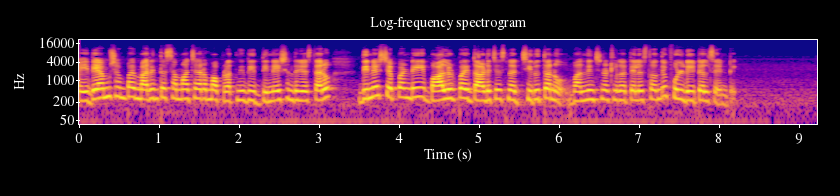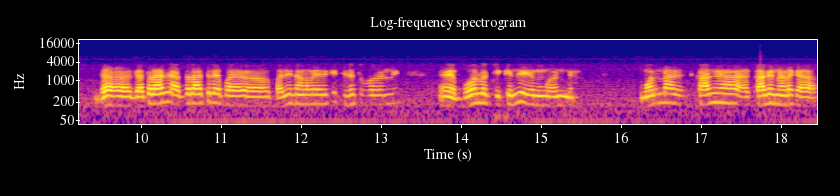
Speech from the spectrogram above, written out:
ఇదే అంశంపై మరింత సమాచారం మా ప్రతినిధి దినేష్ అందజేస్తారు. దినేష్ చెప్పండి బాలుడిపై దాడి చేసిన చిరుతను బంధించినట్లుగా తెలుస్తోంది. ఫుల్ డీటెయిల్స్ ఏంటి? గ- గత రాత్రి అర్ధరాత్రి ప- పది నలభై ఐదుకి చిరుతపురిని బోన్లో చిక్కింది. మొన్న- కాలి కాలినడక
